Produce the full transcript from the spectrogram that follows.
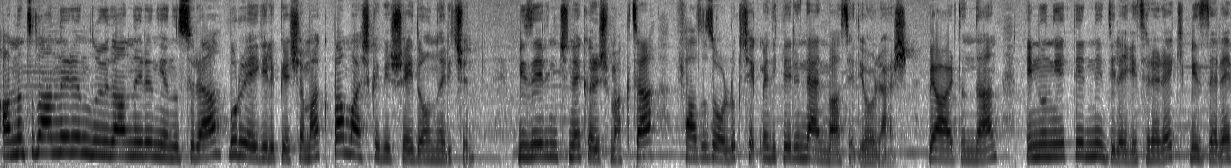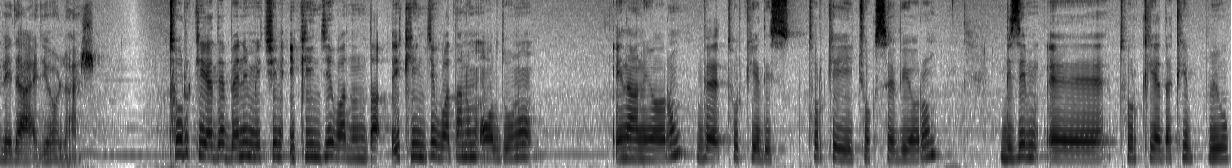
Anlatılanların, duyulanların yanı sıra buraya gelip yaşamak bambaşka bir şeydi onlar için. Bizlerin içine karışmakta fazla zorluk çekmediklerinden bahsediyorlar ve ardından memnuniyetlerini dile getirerek bizlere veda ediyorlar. Türkiye'de benim için ikinci vatanda, ikinci vatanım olduğunu inanıyorum ve Türkiye'de Türkiye'yi çok seviyorum. Bizim e, Türkiye'deki büyük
